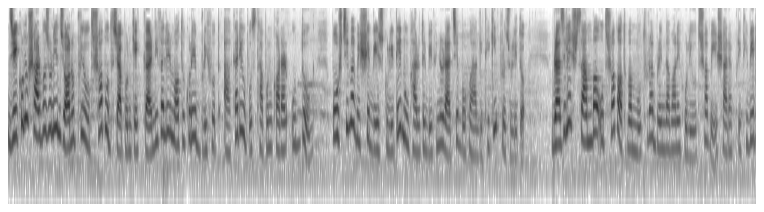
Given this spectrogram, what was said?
যে কোনো সার্বজনীন জনপ্রিয় উৎসব উদযাপনকে কার্নিভালের মতো করে বৃহৎ আকারে উপস্থাপন করার উদ্যোগ পশ্চিমা বিশ্বের দেশগুলিতে এবং ভারতের বিভিন্ন রাজ্যে বহু আগে থেকেই প্রচলিত। ব্রাজিলের সাম্বা উৎসব অথবা মথুরা বৃন্দাবনে হোলি উৎসবে সারা পৃথিবীর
